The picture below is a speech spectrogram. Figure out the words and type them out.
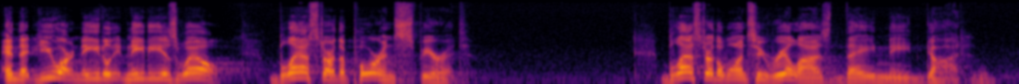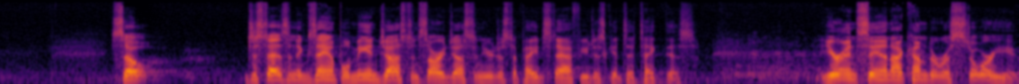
and that you are needy, needy as well. Blessed are the poor in spirit. Blessed are the ones who realize they need God. So, just as an example, me and Justin, sorry, Justin, you're just a paid staff, you just get to take this. You're in sin, I come to restore you.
